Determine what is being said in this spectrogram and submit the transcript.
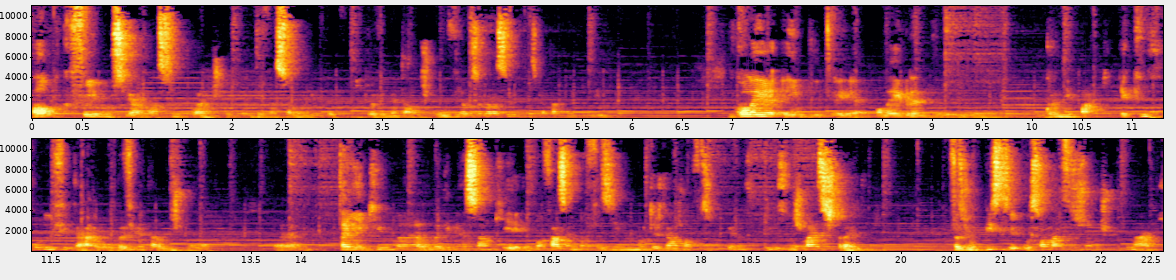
Algo que foi anunciado há 5 anos como uma intervenção do pavimentar Lisboa, viemos agora a saber que sequer está concluído. E qual é, a, é, qual é a grande, o grande impacto? É que o, o pavimentar Lisboa tem aqui uma, uma dimensão que é, não, fazem, não faziam, muitas delas não faziam apenas mas mais estreitas. Faziam piso de circulação mais as zonas pedonais.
